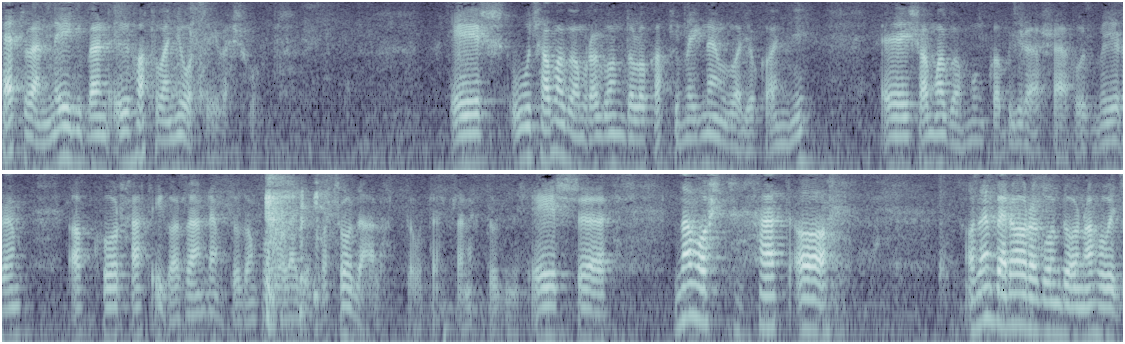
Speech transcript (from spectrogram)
74-ben ő 68 éves volt. És úgy, ha magamra gondolok, aki még nem vagyok annyi, és a magam munkabírásához mérem, akkor hát igazán nem tudom, hova legyek a csodálattól, tetszenek tudni. És na most, hát a, az ember arra gondolna, hogy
